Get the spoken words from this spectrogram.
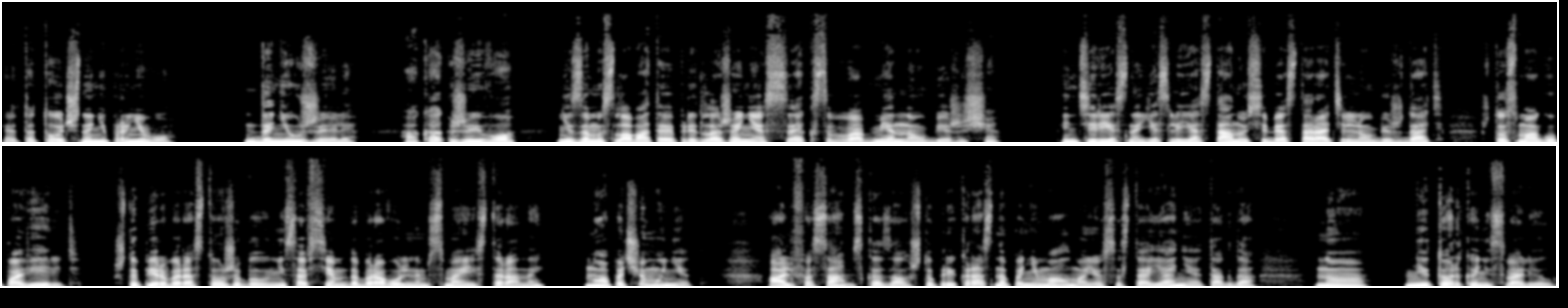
Это точно не про него. Да неужели? А как же его Незамысловатое предложение секс в обмен на убежище? Интересно, если я стану себя старательно убеждать, что смогу поверить, что первый раз тоже был не совсем добровольным с моей стороны? Ну а почему нет? Альфа сам сказал, что прекрасно понимал мое состояние тогда, но не только не свалил,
